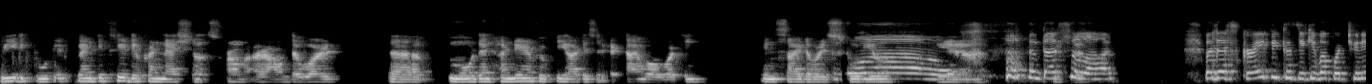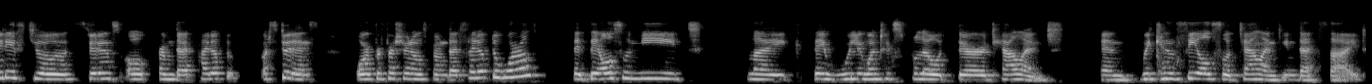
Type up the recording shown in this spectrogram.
we recruited 23 different nationals from around the world. Uh, more than 150 artists at a time were working inside our studio. Wow. Yeah. That's a lot. But that's great because you give opportunities to students all from that part of the or students or professionals from that side of the world that they also need like they really want to explode their talent. And we can see also talent in that side.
